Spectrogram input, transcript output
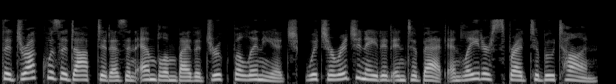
The Druk was adopted as an emblem by the Drukpa lineage, which originated in Tibet and later spread to Bhutan.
